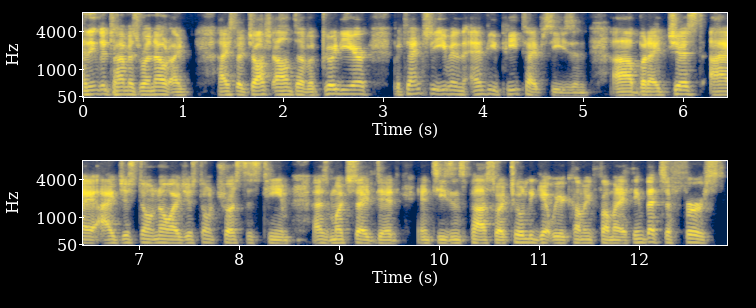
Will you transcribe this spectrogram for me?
I think the time has run out. I I expect Josh Allen to have a good year, potentially even an MVP type season. Uh, but I just I I just don't know. I just don't trust this team as much as I did in seasons past. So I totally get where you're coming from, and I think that's a first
